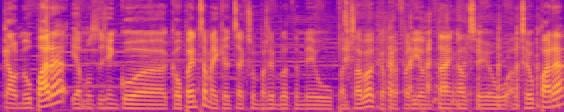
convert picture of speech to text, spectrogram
que el meu pare, hi ha molta gent que, ho- que ho pensa, Michael Jackson, per exemple, també ho pensava, que preferia un tanc al seu, al seu pare,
